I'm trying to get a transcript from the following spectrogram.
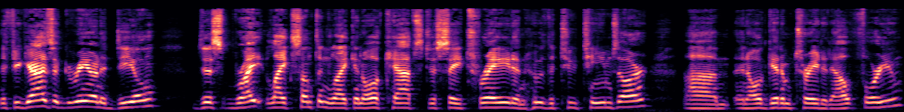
if you guys agree on a deal, just write like something like in all caps. Just say trade and who the two teams are, um, and I'll get them traded out for you.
